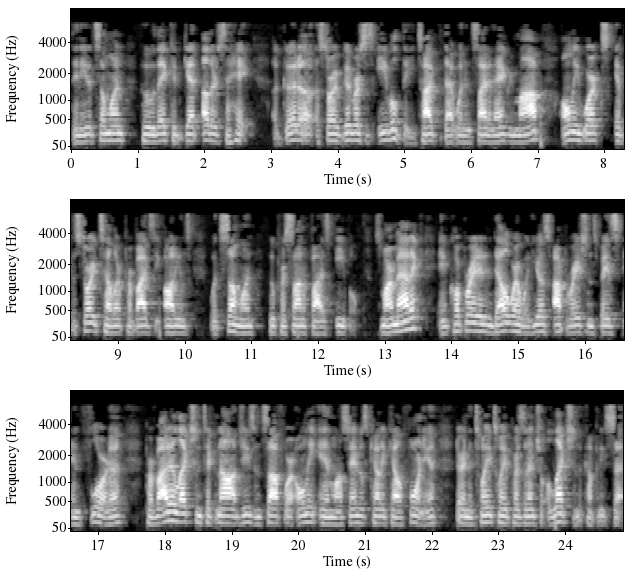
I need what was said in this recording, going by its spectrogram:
They needed someone who they could get others to hate. A good, uh, a story of good versus evil, the type that would incite an angry mob, only works if the storyteller provides the audience with someone who personifies evil. Smartmatic incorporated in Delaware with U.S. operations based in Florida, provided election technologies and software only in Los Angeles County, California during the 2020 presidential election, the company said.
